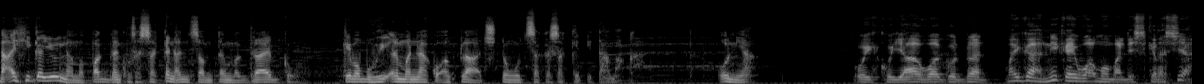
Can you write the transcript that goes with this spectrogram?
Naihigayon na mapagdan ko sa sakyanan samtang mag-drive ko kay mabuhian man nako ang clutch tungod sa kasakit itamak. Unya, Uy, kuya, wag good, Brad. May gani kay wa mo madiskrasya.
